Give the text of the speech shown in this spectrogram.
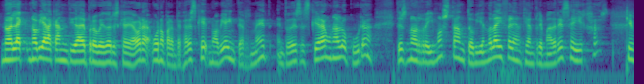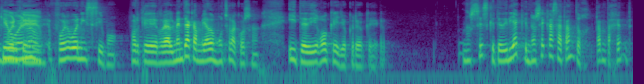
No, la- no había la cantidad de proveedores que hay ahora. Bueno, para empezar es que no había internet, entonces es que era una locura. Entonces nos reímos tanto viendo la diferencia entre madres e hijas. Qué, Qué bueno. Fue buenísimo, porque realmente ha cambiado mucho la cosa. Y te digo que yo creo que... No sé, es que te diría que no se casa tanto, tanta gente.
